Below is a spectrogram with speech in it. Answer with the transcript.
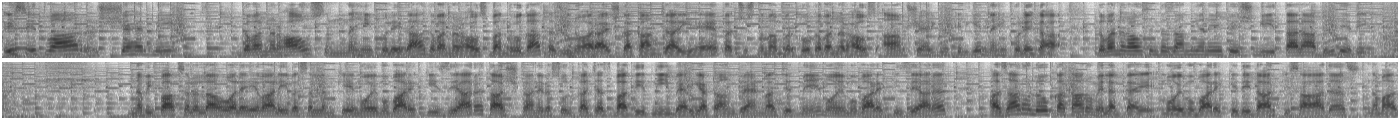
اس اتوار شہر میں گورنر ہاؤس نہیں کھلے گا۔ گورنر ہاؤس بند ہوگا۔ تزین و آرائش کا کام جاری ہے۔ پچیس نومبر کو گورنر ہاؤس عام شہریوں کے لیے نہیں کھلے گا۔ گورنر ہاؤس انتظامیہ نے پیشگی اطلاع بھی دے دی۔ نبی پاک صلی اللہ علیہ وآلہ وسلم کے موئے مبارک کی زیارت، عاشقان رسول کا جذبہ دیدنی۔ بحریہ ٹاؤن گرینڈ مسجد میں موئے مبارک کی زیارت ہزاروں لوگ قطاروں میں لگ گئے۔ موئے مبارک کے دیدار کی سعادت نماز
